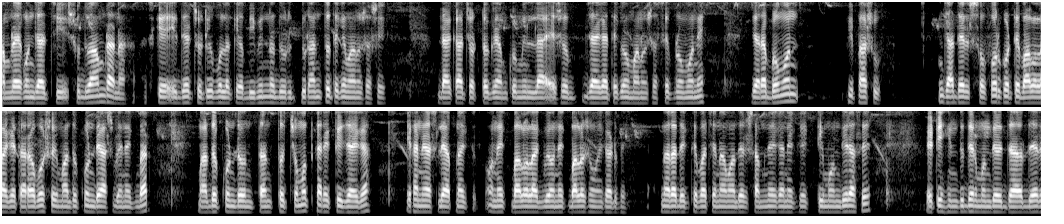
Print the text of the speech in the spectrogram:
আমরা এখন যাচ্ছি শুধু আমরা না, আজকে ঈদের ছুটি উপলক্ষে বিভিন্ন দূর দূরান্ত থেকে মানুষ আসে। ঢাকা, চট্টগ্রাম, কুমিল্লা এসব জায়গা থেকেও মানুষ আসে ভ্রমণে। যারা ভ্রমণ পিপাসু, যাদের সফর করতে ভালো লাগে, তারা অবশ্যই মাধবকুণ্ডে আসবেন একবার। মাধবকুণ্ড অত্যন্ত চমৎকার একটি জায়গা। এখানে আসলে আপনার অনেক ভালো লাগবে, অনেক ভালো সময় কাটবে। আপনারা দেখতে পাচ্ছেন আমাদের সামনে এখানে একটি মন্দির আছে। এটি হিন্দুদের মন্দির, যাদের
